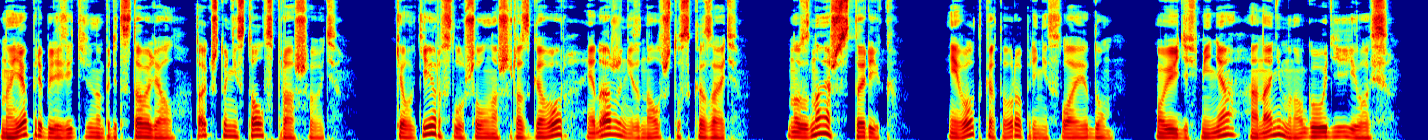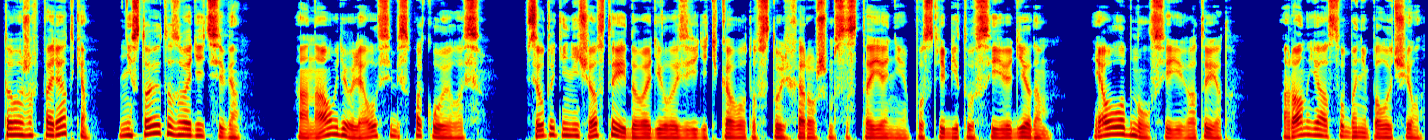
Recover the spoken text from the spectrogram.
но я приблизительно представлял, так что не стал спрашивать. Келкер слушал наш разговор и даже не знал, что сказать. «Но знаешь, старик...» И вот Котора принесла еду. Увидев меня, она немного удивилась. «Ты уже в порядке? Не стоит изводить себя». Она удивлялась и беспокоилась. Все-таки нечасто ей доводилось видеть кого-то в столь хорошем состоянии после битвы с ее дедом. Я улыбнулся ей в ответ. Ран я особо не получил,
